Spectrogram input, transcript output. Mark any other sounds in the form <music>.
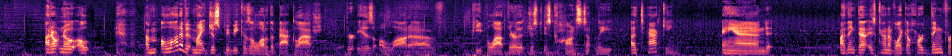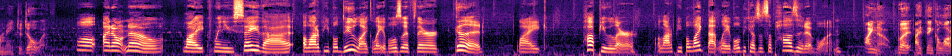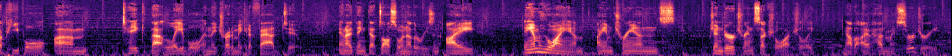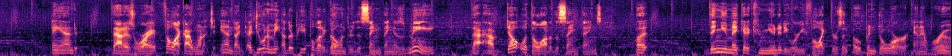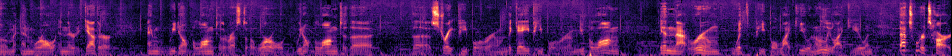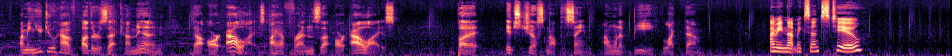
I don't know. A, <sighs> um, a lot of it might just be because a lot of the backlash, there is a lot of people out there that just is constantly attacking. And I think that is kind of like a hard thing for me to deal with. Well, I don't know like when you say that, a lot of people do like labels if they're good, like popular. A lot of people like that label because it's a positive one. I know, but I think a lot of people um, take that label and they try to make it a fad too. And I think that's also another reason. I am who I am. I am transgender transsexual, actually, now that I've had my surgery. And that is where I feel like I want it to end. I, I do want to meet other people that are going through the same thing as me, that have dealt with a lot of the same things, but then you make it a community where you feel like there's an open door and a room and we're all in there together and we don't belong to the rest of the world. We don't belong to the the straight people room, the gay people room. You belong in that room with people like you and only like you and that's where it's hard. I mean, you do have others that come in that are allies. I have friends that are allies. But it's just not the same. I want to be like them. I mean, that makes sense too.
